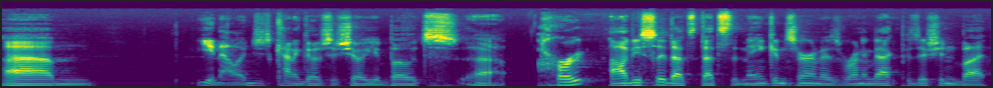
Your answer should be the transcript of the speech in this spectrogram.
Um, you know, it just kind of goes to show you boats uh, hurt. Obviously, that's that's the main concern is running back position. But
